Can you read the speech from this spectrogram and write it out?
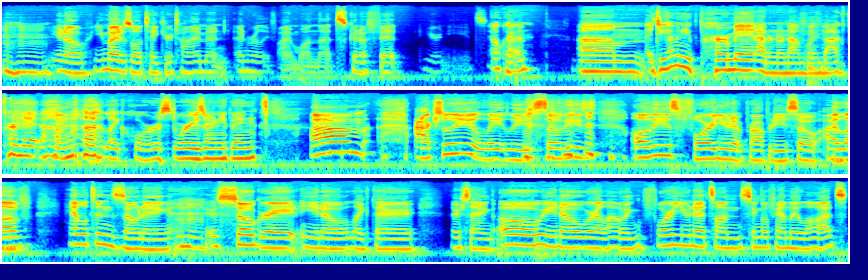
You know, you might as well take your time and, and really find one that's going to fit your needs. Okay. Um, do you have any permit? I don't know. Now I'm going back. Permit, um, like horror stories or anything? Um, actually, lately, so these all these four unit properties. So I love Hamilton zoning. It was so great. You know, like they're they're saying, oh, you know, we're allowing four units on single family lots.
